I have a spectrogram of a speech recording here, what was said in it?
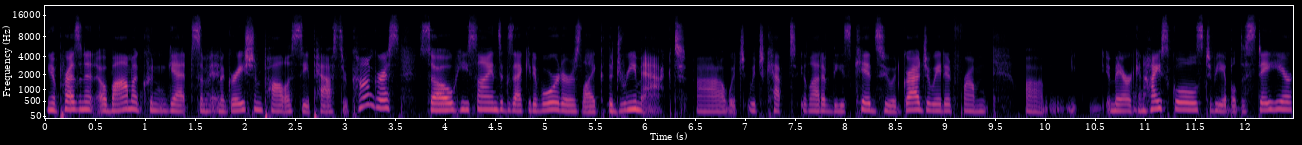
You know, President Obama couldn't get some immigration policy passed through Congress, so he signs executive orders like the Dream Act, uh, which which kept a lot of these kids who had graduated from um, American high schools to be able to stay here,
